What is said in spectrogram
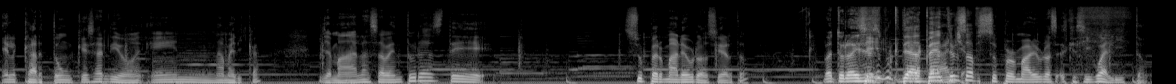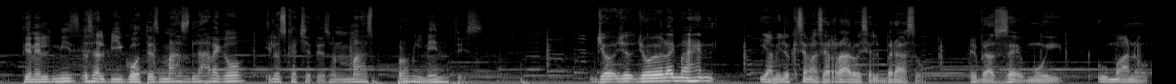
el cartoon que salió en América, llamada Las aventuras de Super Mario Bros., ¿cierto? Pero tú lo dices porque The Adventures of Super Mario Bros. Es que es igualito. Tiene el mismo, o sea, el bigote es más largo y los cachetes son más prominentes. Yo, yo, yo veo la imagen y a mí lo que se me hace raro es el brazo. El brazo se ve muy humano.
